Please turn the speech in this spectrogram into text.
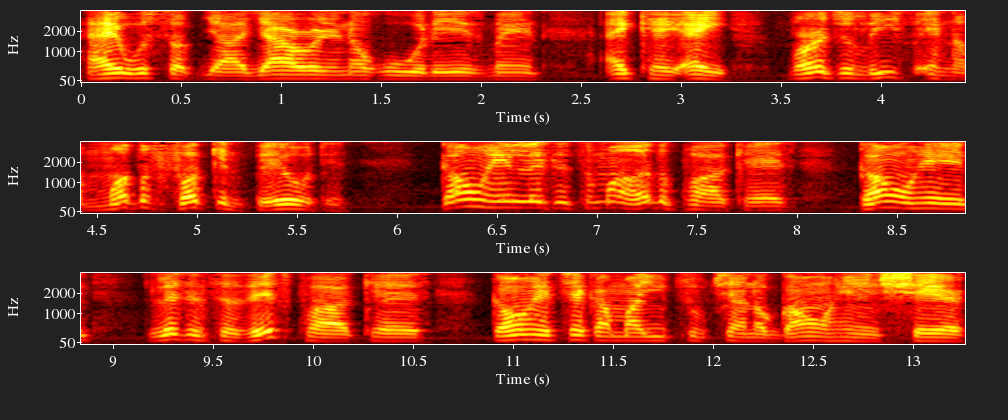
Hey, what's up, y'all? Y'all already know who it is, man. AKA Virgil Leaf in the motherfucking building. Go ahead and listen to my other podcast. Go ahead and listen to this podcast. Go ahead and check out my YouTube channel. Go ahead and share.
